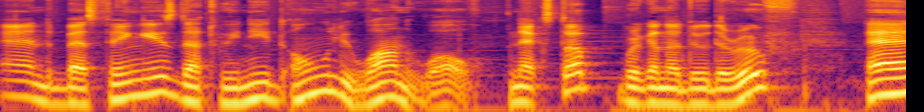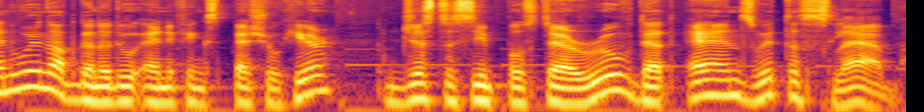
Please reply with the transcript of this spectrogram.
And the best thing is that we need only one wall. Next up, we're gonna do the roof. And we're not gonna do anything special here, just a simple stair roof that ends with a slab.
